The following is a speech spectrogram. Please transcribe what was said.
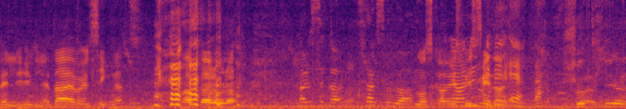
Väldigt hyggligt. Det är välsignat. Tack Aurora. Ha det så gott. Tack så du ha. Nu ska vi ja, middag. Ja, nu ska vi äta.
